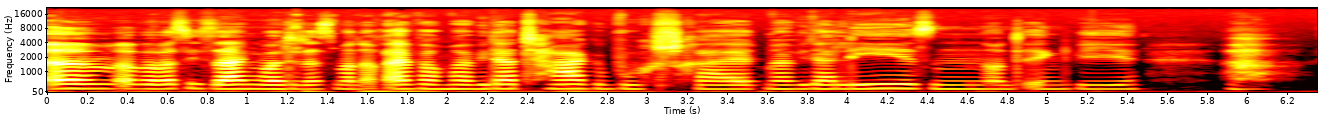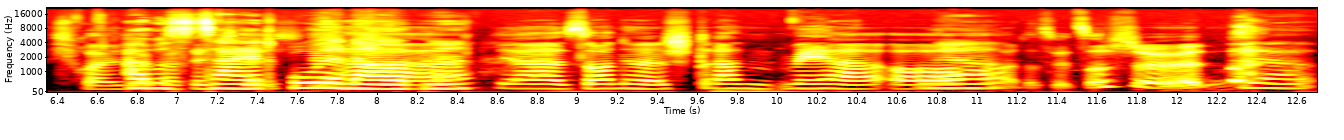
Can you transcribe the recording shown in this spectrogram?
Ähm, aber was ich sagen wollte, dass man auch einfach mal wieder Tagebuch schreibt, mal wieder lesen und irgendwie. Oh, ich freue mich Auszeit. Urlaub, ja, ne? Ja, Sonne, Strand, Meer. Oh, ja. das wird so schön. Ja.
